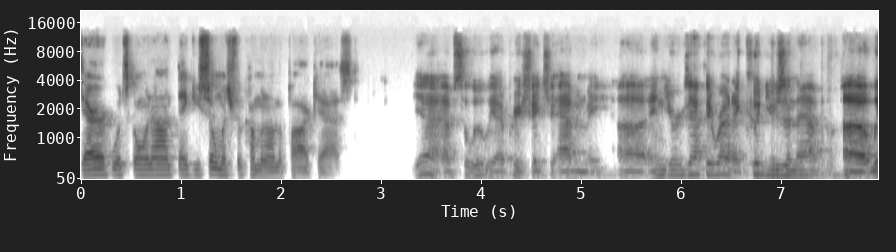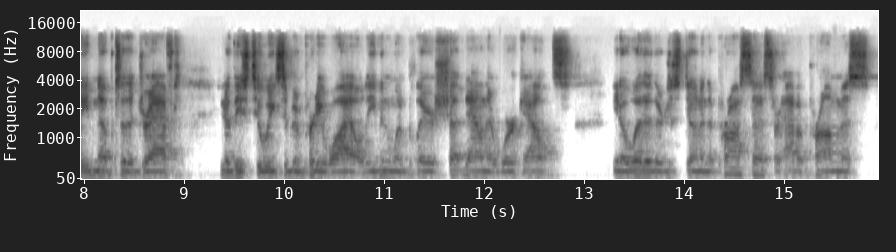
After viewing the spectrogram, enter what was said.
Derek, what's going on? Thank you so much for coming on the podcast. Yeah, absolutely. I appreciate you having me. Uh, and you're exactly right. I could use a nap uh, leading up to the draft. You know, these two weeks have been pretty wild. Even when players shut down their workouts, you know, whether they're just done in the process or have a promise,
